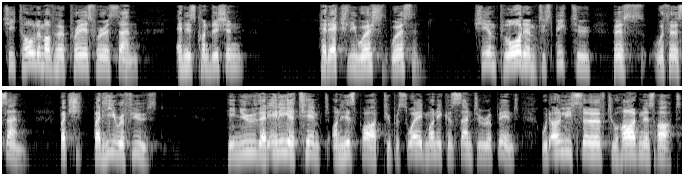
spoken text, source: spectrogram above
She told him of her prayers for her son, and his condition had actually worsened. She implored him to speak to her, with her son, but, she, but he refused. He knew that any attempt on his part to persuade Monica's son to repent would only serve to harden his heart.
